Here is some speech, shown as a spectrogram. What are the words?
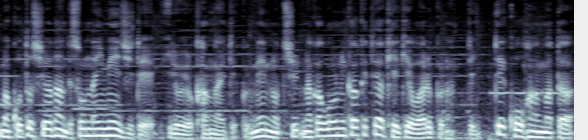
まあ、今年はなんでそんなイメージでいろいろ考えていく年の中頃にかけては景気が悪くなっていって後半また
